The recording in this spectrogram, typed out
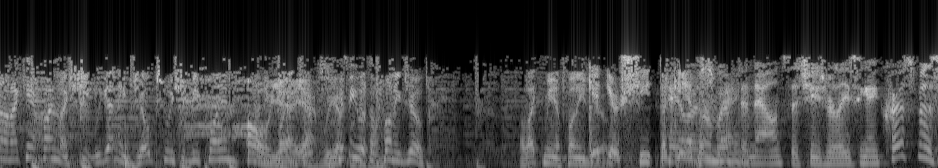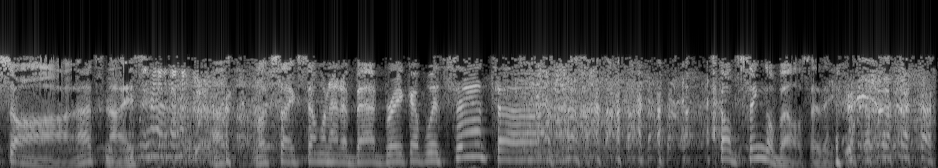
The and Getty Show. Hey, Sean, I can't find my sheet. We got any jokes we should be playing? Oh, Any yeah, yeah. jokes? We got Hit me with good a funny joke. I like me a funny joke. Get joke. your sheet together, Taylor together, Swift man. announced that she's releasing a Christmas song. That's nice. Uh, looks like someone had a bad breakup with Santa. it's called Single Bells, I think.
